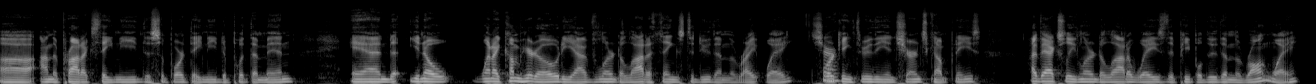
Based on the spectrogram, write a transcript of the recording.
uh, on the products they need, the support they need to put them in. And, you know, when I come here to Oatey, I've learned a lot of things to do them the right way. Sure. Working through the insurance companies, I've actually learned a lot of ways that people do them the wrong way.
